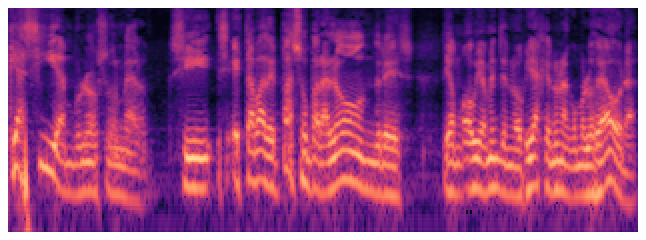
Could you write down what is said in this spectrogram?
qué hacía en Boulogne-sur-Mer. Si estaba de paso para Londres, digamos, obviamente en los viajes no eran como los de ahora,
